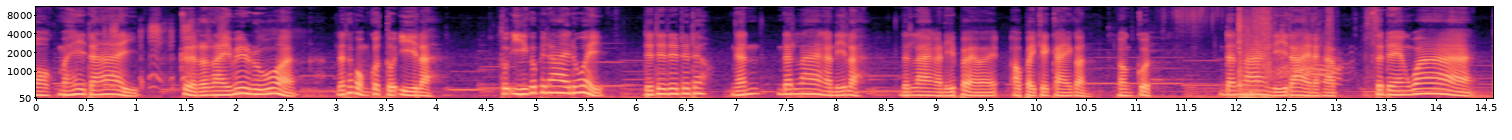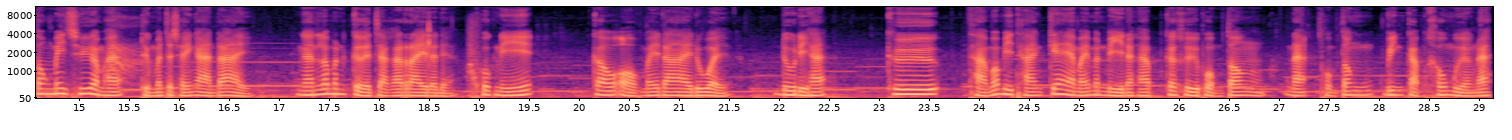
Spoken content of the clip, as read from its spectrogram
ออกไม่ได้ เกิดอะไรไม่รู้อะแล้วถ้าผมกดตัว E ล่ะ ตัว E ก็ไม่ได้ด้วย เดี๋ยวเดี๋ยวเดี๋ยวงั้นด้านล่างอันนี้ล่ะ ด้านล่างอันนี้ไปเอาไปไกลๆก่อน ลองกดด้านล่างนี้ได้นะครับ แสดงว่าต้องไม่เชื่อมฮะ ถึงมันจะใช้งานได้ งั้นแล้วมันเกิดจากอะไรล่ะเนี่ย พวกนี้เอาออกไม่ได้ด้วย ดูดิฮะ คือถามว่ามีทางแก้ไหมมันมีนะครับ ก็คือผมต้องนะผมต้องวิ่งกลับเข้าเมืองนะ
